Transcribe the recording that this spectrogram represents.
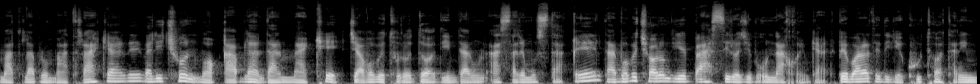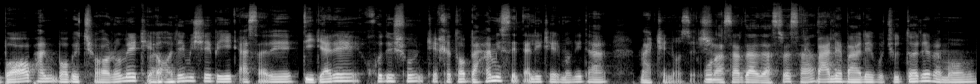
مطلب رو مطرح کرده. ولی چون ما قبلا در مکه جواب تو رو دادیم در اون اثر مستقل در باب چهارم دیگه بحثی راجع به اون نخواهیم کرد. به عبارت دیگه کوتاهترین باب همین باب چهارمه که احاله میشه به یک اثر دیگر خودشون که خطاب به همین سید علی کرمانی در مکه نازل شد. اون اثر در دسترس هست؟ بله بله وجود داره و ما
